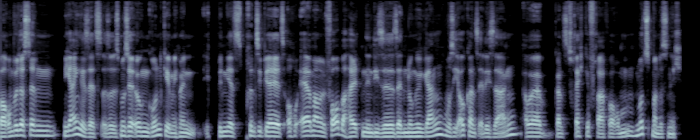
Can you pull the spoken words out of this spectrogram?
warum wird das denn nicht eingesetzt? Also es muss ja irgendeinen Grund geben. Ich meine, ich bin jetzt prinzipiell jetzt auch eher mal mit Vorbehalten in diese Sendung gegangen, muss ich auch ganz ehrlich sagen. Aber ganz frech gefragt, warum nutzt man das nicht?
